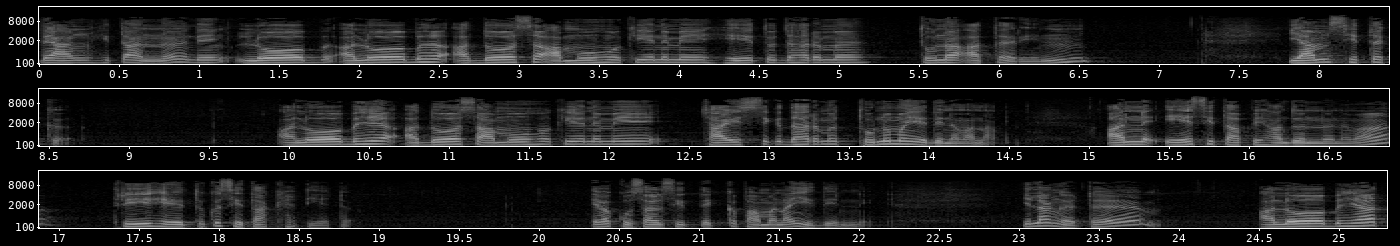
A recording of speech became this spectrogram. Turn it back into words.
දැන් හිතන්න දැන් ලෝභ අලෝභ අදෝස අමෝහ කියන මේ හේතු ධර්ම තුන අතරින් යම් සිතක අලෝභය අදෝස අමෝහ කියන මේ චෛසික ධර්ම තුනම යෙදෙනවා නම් අන්න ඒ සිත අපි හඳුන්වනවා ත්‍රි හේතුක සිතක් හැටියට. ඒවා කුසල් සිත් එක්ක පමණයි යෙදෙන්නේ. ඊළඟට අලෝභයත්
